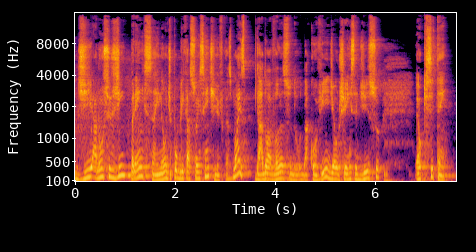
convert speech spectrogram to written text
de anúncios de imprensa e não de publicações científicas. Mas, dado o avanço do, da Covid, a urgência disso é o que se tem.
